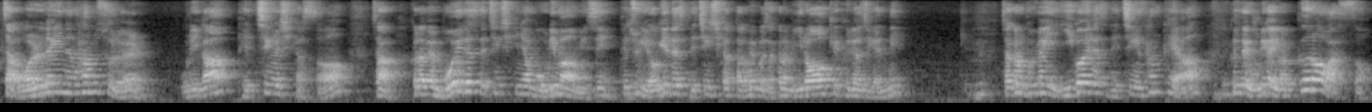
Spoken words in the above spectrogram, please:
자 원래 있는 함수를 우리가 대칭을 시켰어. 자 그러면 뭐에 대해서 대칭시키냐 뭐 우리 마음이지. 대충 여기에 대해서 대칭시켰다고 해보자. 그럼 이렇게 그려지겠니? 네. 자 그럼 분명히 이거에 대해서 대칭인 상태야. 네. 근데 우리가 이걸 끌어왔어.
